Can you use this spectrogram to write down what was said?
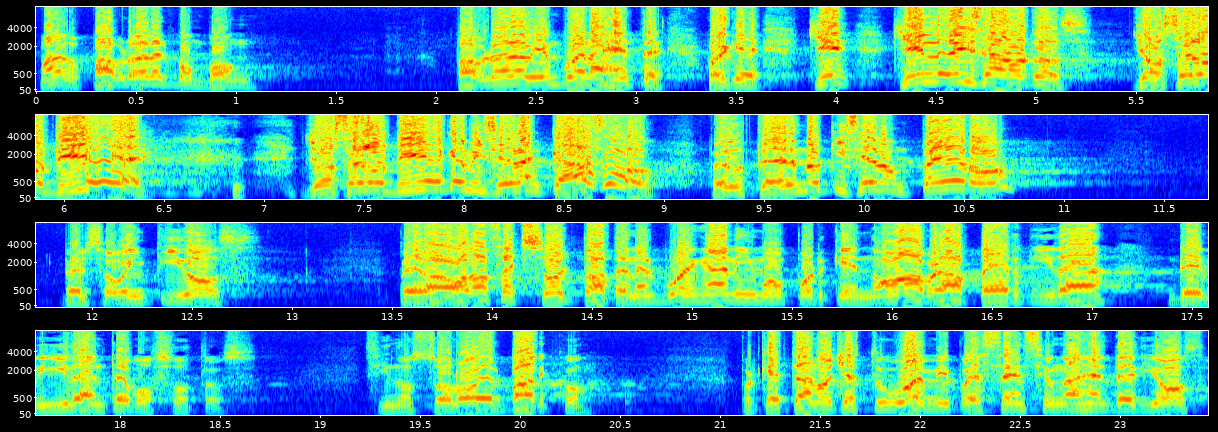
Bueno, Pablo era el bombón. Pablo era bien buena gente, porque ¿quién, quién le dice a otros? Yo se los dije. Yo se los dije que me hicieran caso. Pero ustedes no quisieron. Pero, verso 22. Pero ahora os exhorto a tener buen ánimo porque no habrá pérdida de vida entre vosotros, sino solo del barco. Porque esta noche estuvo en mi presencia un ángel de Dios,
